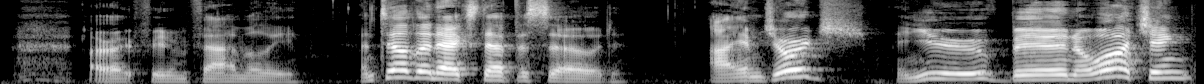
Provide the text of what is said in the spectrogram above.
All right, Freedom Family. Until the next episode, I am George, and you've been watching.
